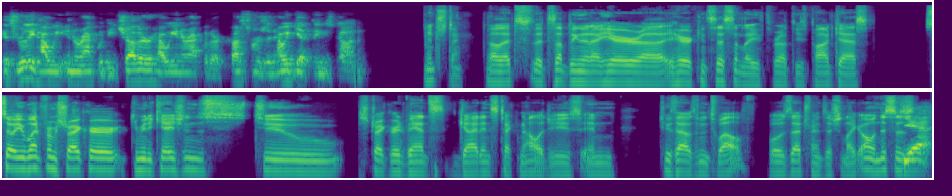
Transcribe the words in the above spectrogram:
it's really how we interact with each other, how we interact with our customers, and how we get things done. Interesting. Well, that's that's something that I hear uh, hear consistently throughout these podcasts. So you went from Stryker Communications to Stryker Advanced Guidance Technologies in 2012. What was that transition like? Oh, and this is yeah.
